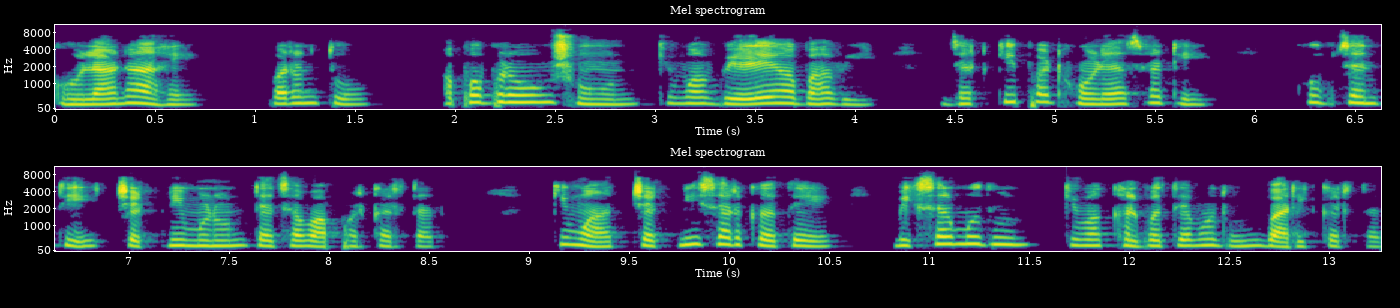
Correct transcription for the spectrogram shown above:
गुलानं आहे परंतु अपभ्रंश होऊन किंवा वेळेअभावी झटकीपट होण्यासाठी खूप जण ती चटणी म्हणून त्याचा वापर करतात किंवा चटणीसारखं ते मिक्सरमधून किंवा खलबत्त्यामधून बारीक करतात.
